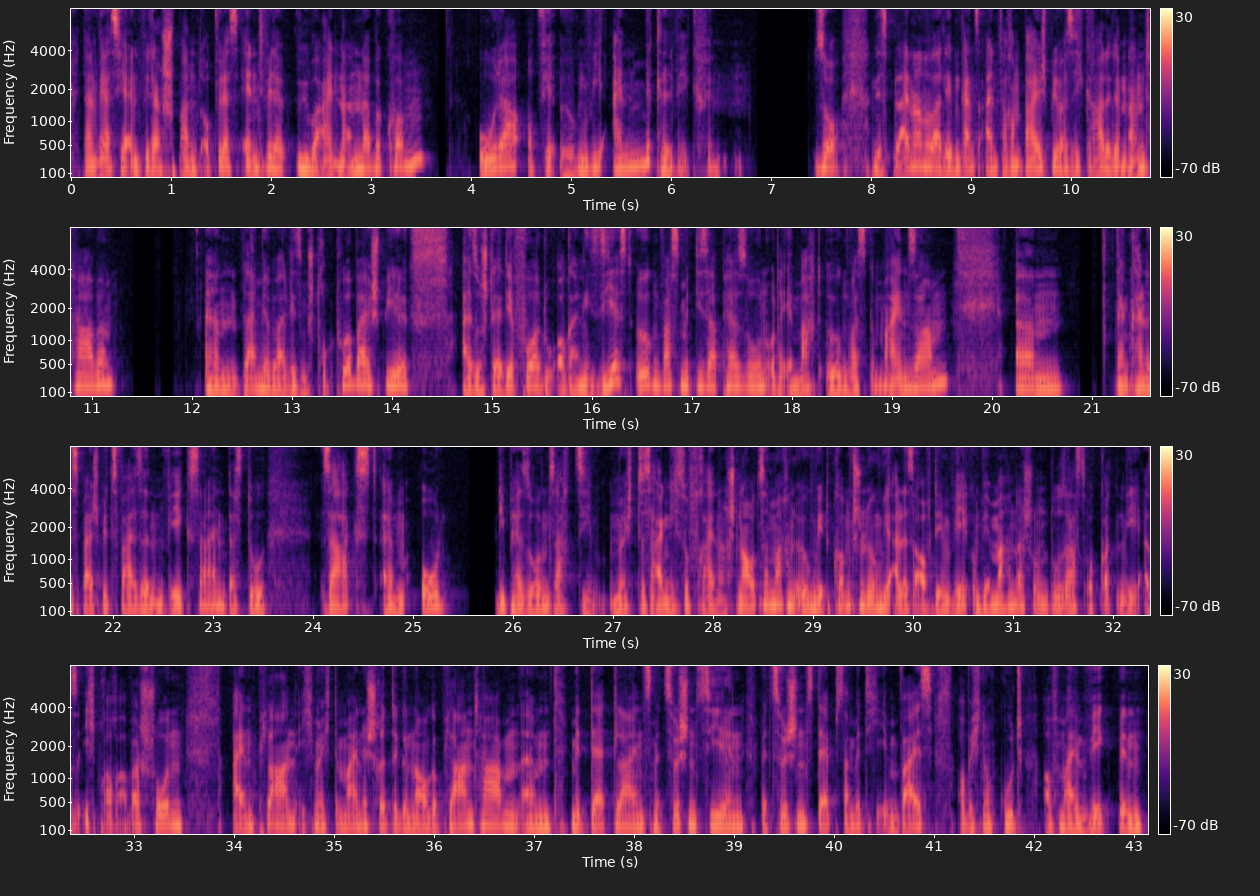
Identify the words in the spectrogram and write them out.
dann wäre es ja entweder spannend, ob wir das entweder übereinander bekommen oder ob wir irgendwie einen Mittelweg finden. So, und jetzt bleiben wir mal bei dem ganz einfachen Beispiel, was ich gerade genannt habe. Ähm, bleiben wir bei diesem Strukturbeispiel. Also stell dir vor, du organisierst irgendwas mit dieser Person oder ihr macht irgendwas gemeinsam. Ähm, dann kann es beispielsweise ein Weg sein, dass du sagst, ähm, oh, die Person sagt, sie möchte es eigentlich so frei nach Schnauze machen, irgendwie kommt schon irgendwie alles auf den Weg und wir machen das schon. Und du sagst, oh Gott, nee, also ich brauche aber schon einen Plan. Ich möchte meine Schritte genau geplant haben, ähm, mit Deadlines, mit Zwischenzielen, mit Zwischensteps, damit ich eben weiß, ob ich noch gut auf meinem Weg bin,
